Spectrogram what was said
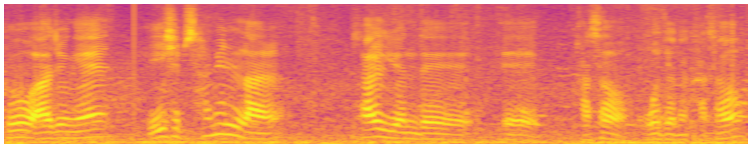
그 와중에 23일 날 사일위원대에 가서 오전에 가서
